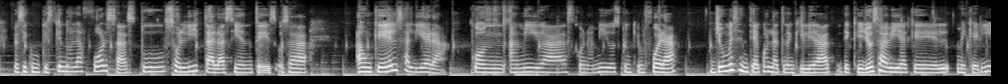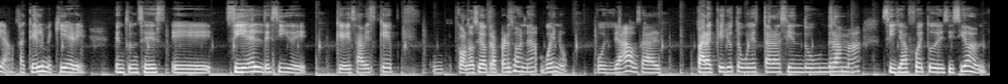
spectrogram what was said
yo así como que es que no la forzas, tú solita la sientes, o sea, aunque él saliera con amigas, con amigos, con quien fuera, yo me sentía con la tranquilidad de que yo sabía que él me quería, o sea, que él me quiere. Entonces, eh, si él decide que, ¿sabes qué? Conoce a otra persona, bueno, pues ya, o sea, ¿para qué yo te voy a estar haciendo un drama si ya fue tu decisión?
